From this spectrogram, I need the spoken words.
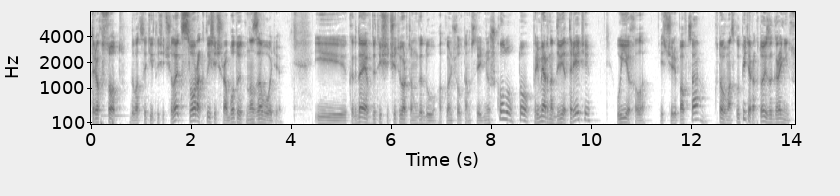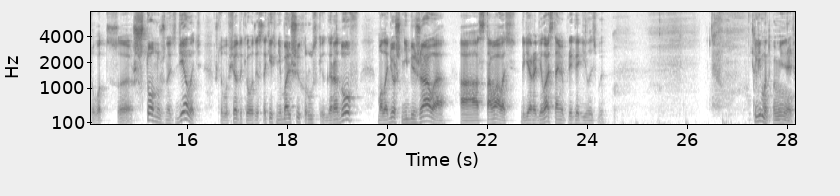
320 тысяч человек 40 тысяч работают на заводе. И когда я в 2004 году окончил там среднюю школу, то примерно две трети уехало из Череповца, кто в Москву, Питер, а кто и за границу. Вот э, что нужно сделать, чтобы все-таки вот из таких небольших русских городов молодежь не бежала, а оставалась, где родилась, там и пригодилась бы. Климат поменять.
